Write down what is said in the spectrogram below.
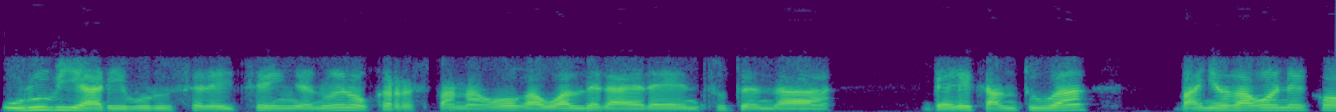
urubiari buruz ere hitz egin genuen, okerrezpanago gaualdera ere entzuten da bere kantua, baino dagoeneko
